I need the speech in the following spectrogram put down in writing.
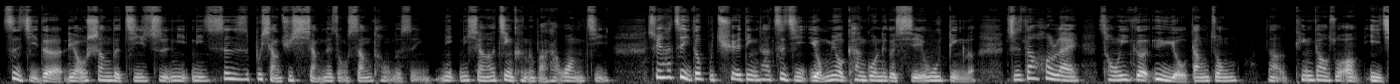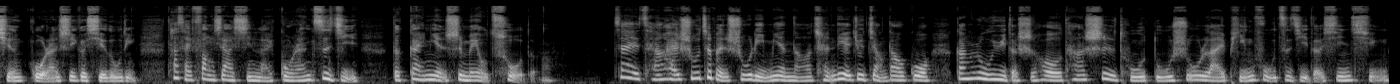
自己的疗伤的机制。你你甚至是不想去想那种伤痛的事情，你你想要尽可能把它忘记。所以他自己都不确定他自己有没有看过那个斜屋顶了。直到后来从一个狱友当中那听到说哦，以前果然是一个斜屋顶，他才放下心来，果然自己的概念是没有错的。在《残骸书》这本书里面呢，陈列就讲到过，刚入狱的时候，他试图读书来平抚自己的心情。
